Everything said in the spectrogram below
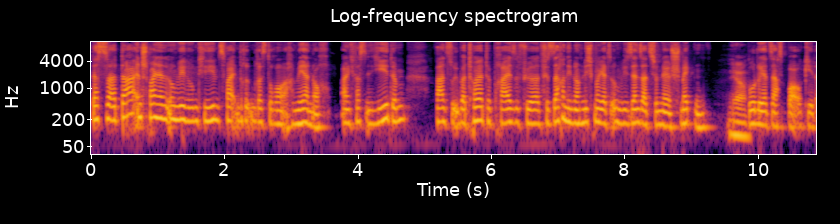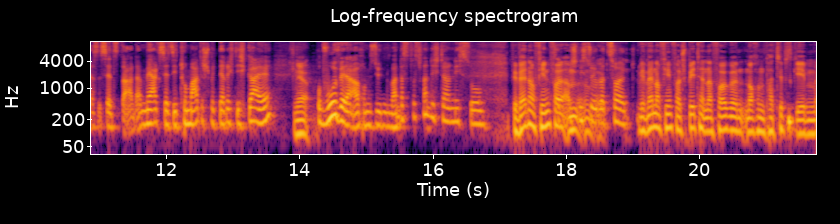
das war da in Spanien irgendwie in jedem zweiten, dritten Restaurant, ach mehr noch, eigentlich fast in jedem, waren es so überteuerte Preise für, für Sachen, die noch nicht mal jetzt irgendwie sensationell schmecken. ja. Wo du jetzt sagst, boah, okay, das ist jetzt da. Da merkst du jetzt, die Tomate schmeckt ja richtig geil. ja. Obwohl wir dann auch im Süden waren. Das, das fand ich da nicht so, Wir werden auf jeden Fall am, nicht so überzeugt. wir werden auf jeden Fall später in der Folge noch ein paar Tipps geben,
